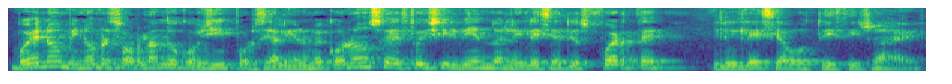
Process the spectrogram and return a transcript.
Bueno, mi nombre es Orlando Collí, por si alguien no me conoce, estoy sirviendo en la Iglesia Dios Fuerte y la Iglesia Bautista Israel.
